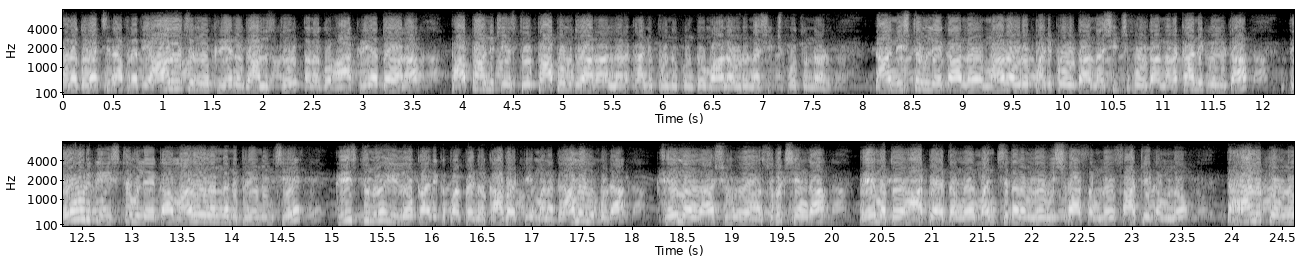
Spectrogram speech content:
తనకు వచ్చిన ప్రతి ఆలోచనను క్రియను దాలుస్తూ తనకు ఆ క్రియ ద్వారా పాపాన్ని చేస్తూ పాపం ద్వారా నరకాన్ని పొందుకుంటూ మానవుడు నశించిపోతున్నాడు. దాని ఇష్టం లేక న- మానవుడు పడిపోవుట నశించిపోవుట నరకానికి వెళ్ళుట దేవుడికి ఇష్టం లేక మానవులందరినీ ప్రేమించి క్రీస్తును ఈ లోకానికి పంపాడు. కాబట్టి మన గ్రామం కూడా క్షేమంగా సుభిక్షంగా ప్రేమతో ఆప్యాయతంలో మంచితనంలో విశ్వాసంలో సాత్వికంలో దయాలుత్వంలో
